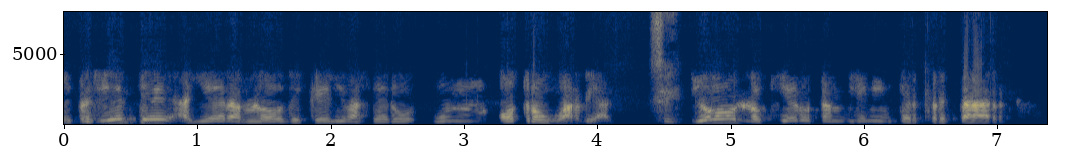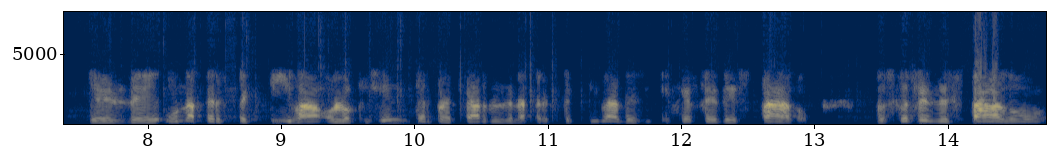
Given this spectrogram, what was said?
El presidente ayer habló de que él iba a ser un, otro guardián. Sí. Yo lo quiero también interpretar desde una perspectiva, o lo quisiera interpretar desde la perspectiva del jefe de Estado. Los jefes de Estado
